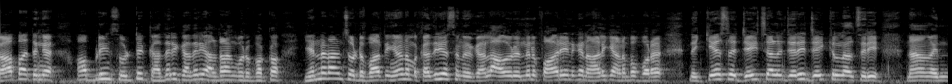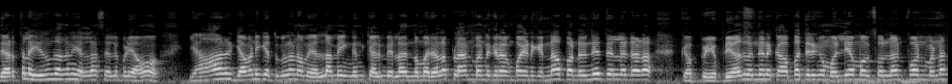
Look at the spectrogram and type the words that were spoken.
காப்பாத்துங்க அப்படின்னு சொல்லிட்டு கதறி கதறி அழுறாங்க ஒரு பக்கம். என்னடான்னு சொல்லிட்டு பாத்தீங்கன்னா நம்ம கதிரேசன் இருக்கால அவர் வந்து ஃபாரினுக்கு நாளைக்கு அனுப்ப போறேன். இந்த கேஸ்ல ஜெயிச்சாலும் சரி ஜெயிக்கலனாலும் சரி நாங்க இந்த இடத்துல இருந்தா தானே எல்லாம் செல்லுபடி ஆகும். யாரும் கவனிக்கிறதுக்குள்ள நம்ம எல்லாமே இங்கேருந்து கிளம்பிடலாம். இந்த மாதிரி எல்லாம் பிளான் பண்ணுக்கிறாங்கப்பா எனக்கு என்ன பண்றதுனே தெரியலடாடா. இப்போ எப்படியாவது வந்து எனக்கு காப்பாத்திருங்க மல்லியம்மாவுக்கு சொல்லலான்னு ஃபோன் பண்ணா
